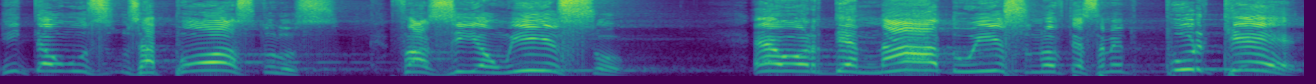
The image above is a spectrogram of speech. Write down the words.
Então os, os apóstolos faziam isso. É ordenado isso no Novo Testamento. Por quê?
